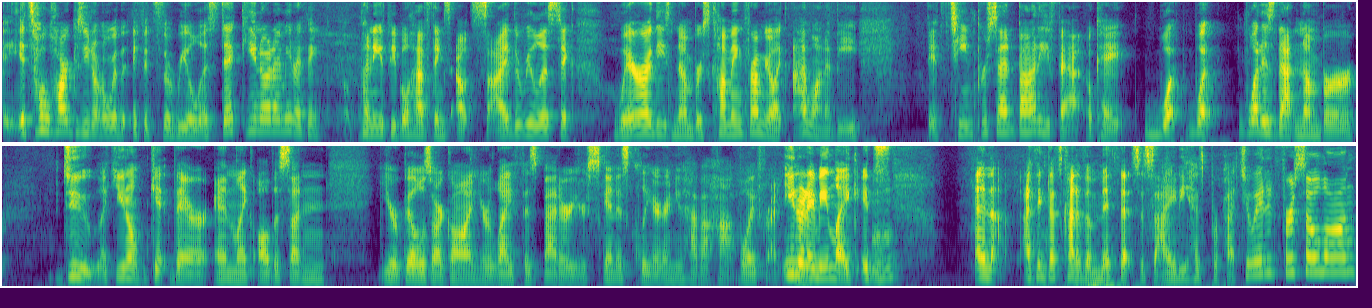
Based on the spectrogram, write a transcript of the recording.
it's so hard because you don't know where the, if it's the realistic you know what i mean? I think plenty of people have things outside the realistic. Where are these numbers coming from? You're like i want to be 15% body fat. Okay what what what does that number do? Like you don't get there and like all of a sudden your bills are gone your life is better your skin is clear and you have a hot boyfriend. You know what i mm-hmm. mean? Like it's mm-hmm. And I think that's kind of a myth that society has perpetuated for so long.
